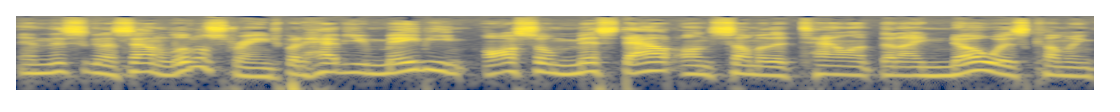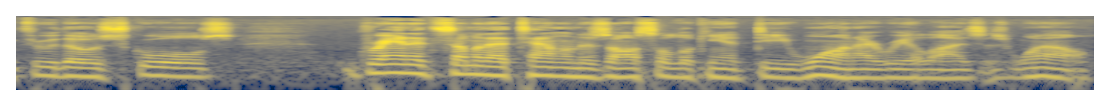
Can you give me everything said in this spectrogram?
and this is going to sound a little strange, but have you maybe also missed out on some of the talent that I know is coming through those schools? Granted, some of that talent is also looking at D1, I realize as well.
